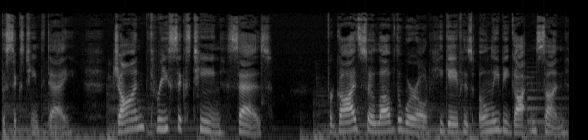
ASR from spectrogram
the 16th day. John 3:16 says, "For God so loved the world, he gave his only begotten son,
